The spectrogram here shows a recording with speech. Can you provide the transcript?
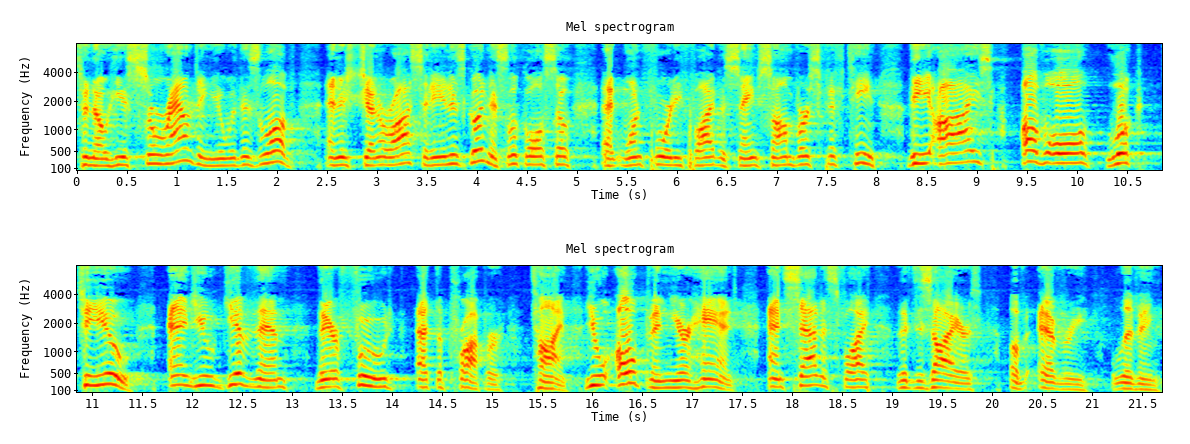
to know he is surrounding you with his love and his generosity and his goodness. Look also at 145, the same Psalm, verse 15. The eyes of all look to you, and you give them their food at the proper time. You open your hand and satisfy the desires of every living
